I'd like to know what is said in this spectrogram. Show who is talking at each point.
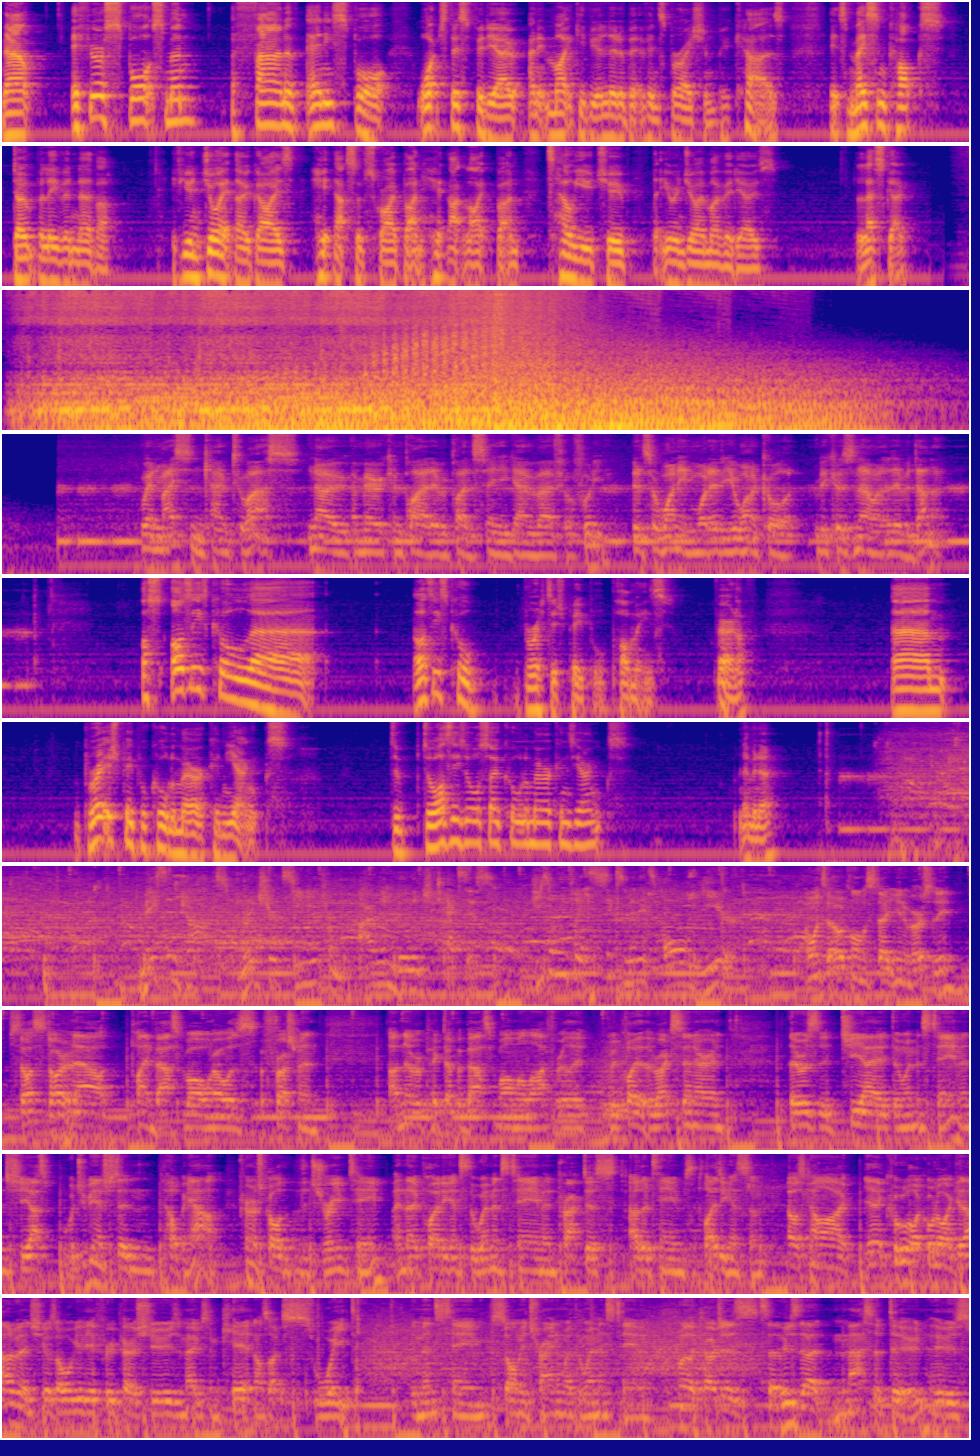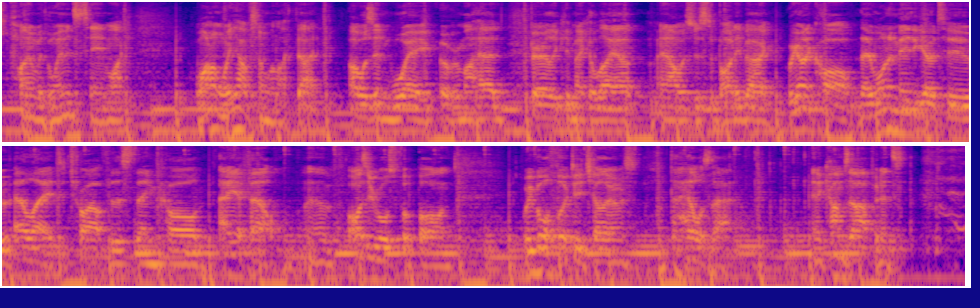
Speaker 1: Now, if you're a sportsman, a fan of any sport, watch this video and it might give you a little bit of inspiration because it's Mason Cox, Don't Believe in Never. If you enjoy it though guys, hit that subscribe button, hit that like button, tell YouTube that you're enjoying my videos. Let's go.
Speaker 2: Mason came to us, no American player had ever played a senior game of AFL footy. It's a one in whatever you want to call it because no one had ever done it.
Speaker 1: Aus- Aussies call uh, Aussies call British people pommies. Fair enough. Um, British people call American Yanks. Do, do Aussies also call Americans Yanks? Let me know.
Speaker 3: Mason Cox, redshirt senior from Island Village, Texas. He's only played six minutes all year.
Speaker 4: I went to Oklahoma State University. So I started out playing basketball when I was a freshman. I'd never picked up a basketball in my life really. We played at the rec center and there was a GA at the women's team and she asked, would you be interested in helping out? Pretty much called the dream team and they played against the women's team and practiced other teams played against them. I was kind of like, yeah, cool, like what do I get out of it? And she goes, oh, we'll give you a free pair of shoes and maybe some kit. And I was like, sweet. The men's team saw me training with the women's team. One of the coaches said, who's that massive dude who's playing with the women's team? Like, why don't we have someone like that? I was in way over my head, barely could make a layup, and I was just a body bag. We got a call. They wanted me to go to LA to try out for this thing called AFL, uh, Aussie Rules Football, and we both looked at each other and was, what the hell is that? And it comes up and it's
